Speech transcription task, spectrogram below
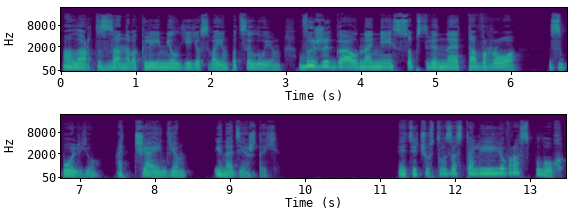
Аларт заново клеймил ее своим поцелуем, выжигал на ней собственное тавро с болью, отчаянием и надеждой. Эти чувства застали ее врасплох.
